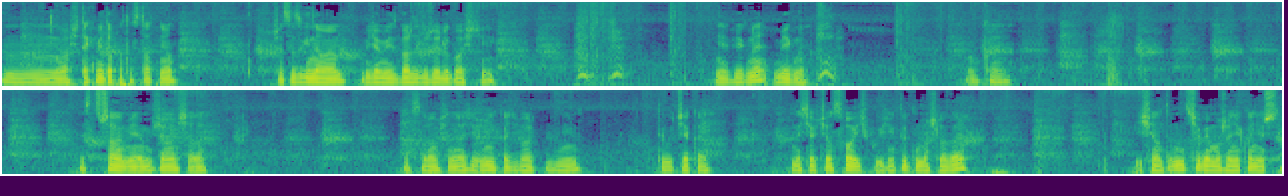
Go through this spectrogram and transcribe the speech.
Hmm, właśnie tak mnie dopadł ostatnio. Przez co zginąłem. Widział mnie z bardzo dużej odległości. Nie biegnę? Biegnę. Okej. Te strzały miałem wziąć, ale... Postaram się na razie unikać walki z nim. Ty uciekaj. Będę chciał cię oswoić później. Który ty masz level? Dziesiąty. No ciebie może niekoniecznie.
